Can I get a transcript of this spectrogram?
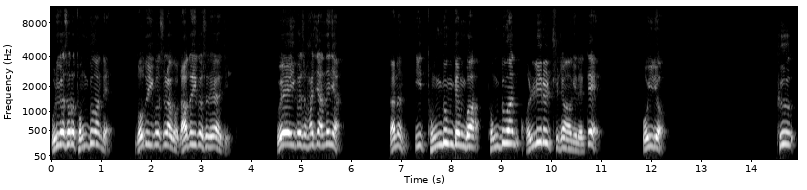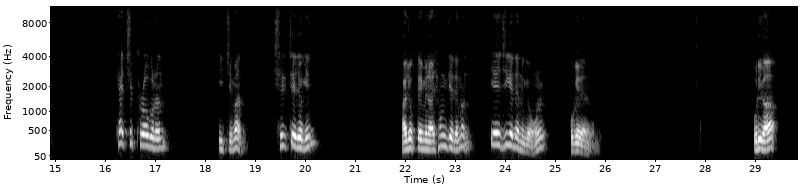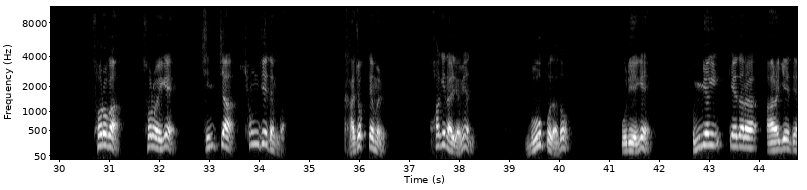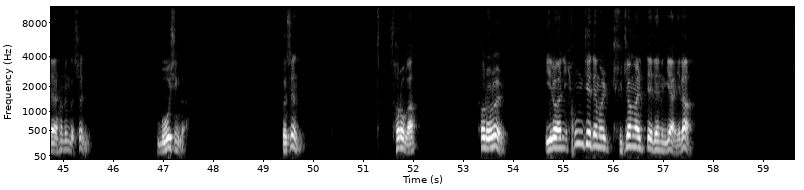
우리가 서로 동등한데 너도 이것을 하고 나도 이것을 해야지. 왜 이것을 하지 않느냐? 라는 이 동등됨과 동등한 권리를 주장하게 될 때 오히려 그 캐치 플러그는 있지만 실제적인 가족됨이나 형제됨은 깨지게 되는 경우를 보게 되는 겁니다. 우리가 서로가 서로에게 진짜 형제됨과 가족됨을 확인하려면 무엇보다도 우리에게 분명히 깨달아 알게 되어야 하는 것은 무엇인가? 그것은 서로가 서로를 이러한 형제됨을 주장할 때 되는 게 아니라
